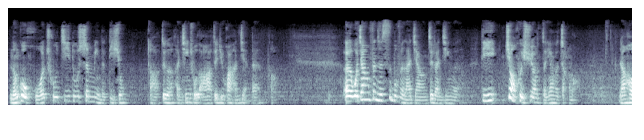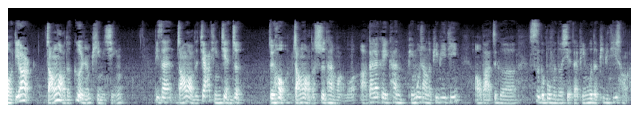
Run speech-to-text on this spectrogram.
能够活出基督生命的弟兄。啊，这个很清楚了啊，这句话很简单啊。呃，我将分成四部分来讲这段经文。第一，教会需要怎样的长老？然后，第二，长老的个人品行；第三，长老的家庭见证；最后，长老的试探网络啊。大家可以看屏幕上的 PPT，我把这个四个部分都写在屏幕的 PPT 上了。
